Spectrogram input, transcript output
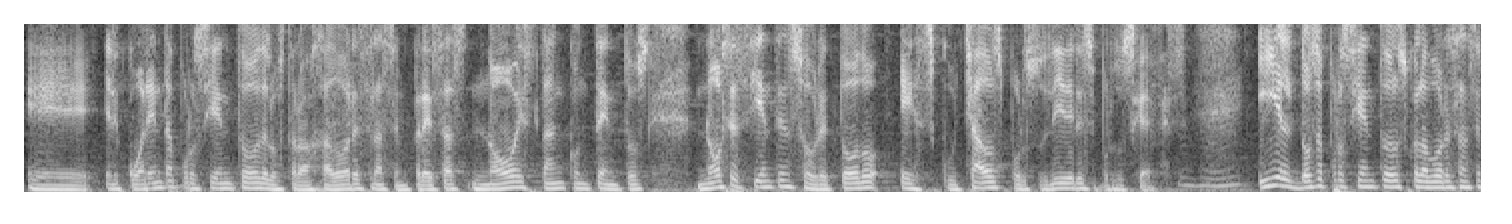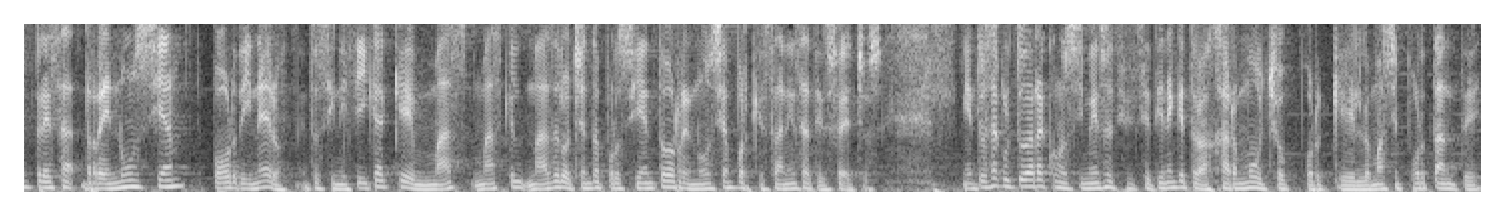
eh, el 40% de los trabajadores en las empresas no están contentos, no se sienten sobre todo escuchados por sus líderes y por sus jefes. Y el 12% de los colaboradores en las empresas renuncian por dinero. Entonces significa que más, más, que, más del 80% renuncian porque están insatisfechos. Y entonces la cultura de reconocimiento se, se tiene que trabajar mucho porque lo más importante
